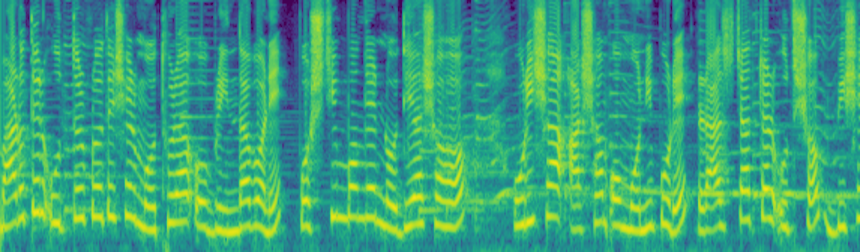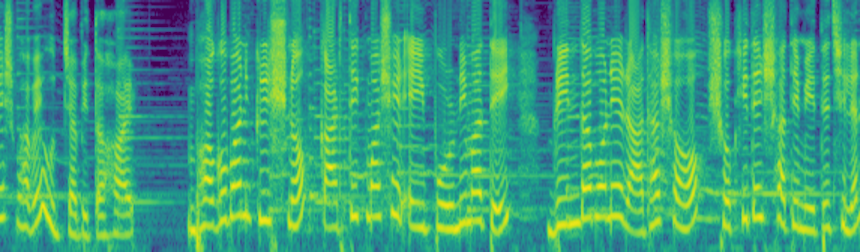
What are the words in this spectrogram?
ভারতের উত্তরপ্রদেশের মথুরা ও বৃন্দাবনে পশ্চিমবঙ্গের নদিয়া সহ উড়িষ্যা, আসাম ও মণিপুরে রাজযাত্রার উৎসব বিশেষভাবে উদযাপিত হয়। ভগবান কৃষ্ণ কার্তিক মাসের এই পূর্ণিমাতেই বৃন্দাবনে রাধাসহ সখীদের সাথে মেতেছিলেন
